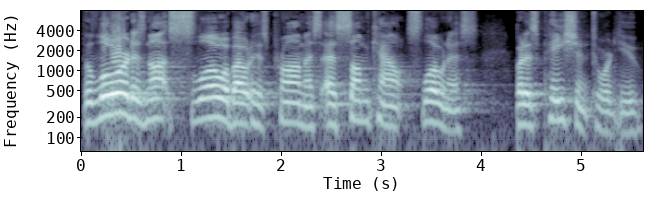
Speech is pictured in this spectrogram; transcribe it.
The Lord is not slow about his promise, as some count slowness, but is patient toward you,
